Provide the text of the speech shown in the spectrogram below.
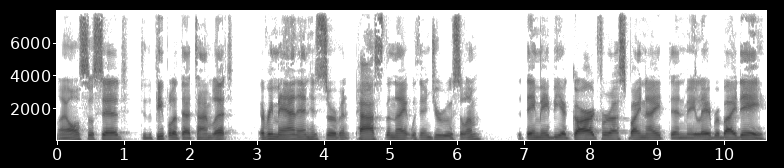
And I also said to the people at that time, Let every man and his servant pass the night within Jerusalem, that they may be a guard for us by night and may labor by day.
